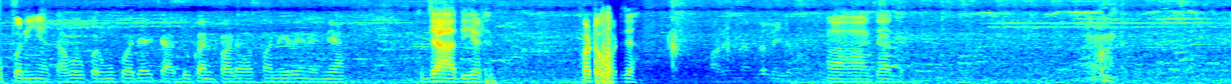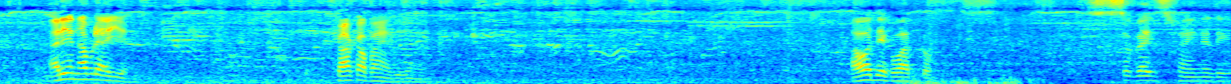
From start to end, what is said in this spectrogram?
ઉપર અહીંયા ધાબા ઉપર મૂકવા જાય છે. આ દુકાન ભાડા આપવાની રહે ને ત્યાં. જા દિયડ ફટોફટ જા. હા હા, જા તો આર્યન, આપણે આવીએ કાકા પાસેથી એને આવો દેખ વાત કહો. સો ગાઈઝ ફાઇનલી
